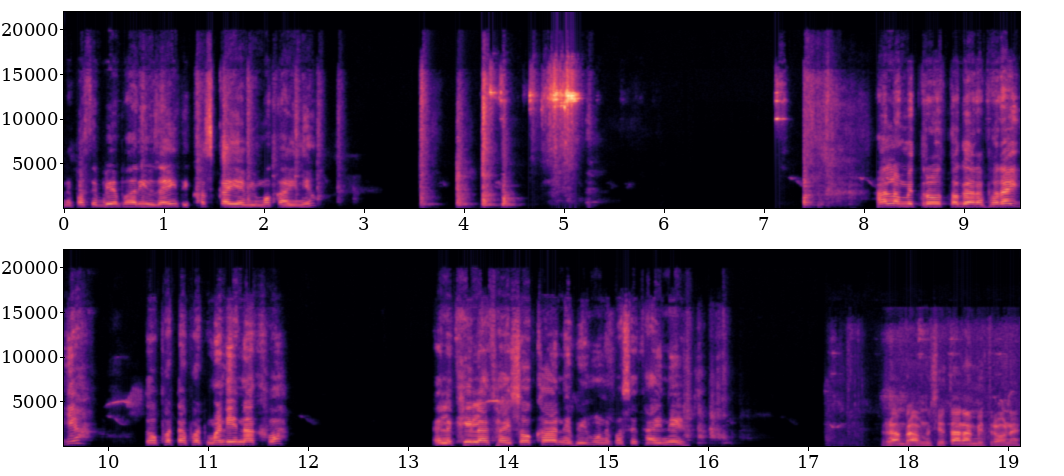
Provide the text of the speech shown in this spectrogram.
ને પછી બે ભારીઓ જાય હતી, ખસકાઈ આવી મકાઈ ની હાલો મિત્રો, તગારા ભરાઈ ગયા. તો ફટાફટ મંડી નાખવા. એટલે ખીલા થાય ચોખા ને ભીહું ને પછી થાય નીણ. રામ રામ સીતારામ મિત્રોને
